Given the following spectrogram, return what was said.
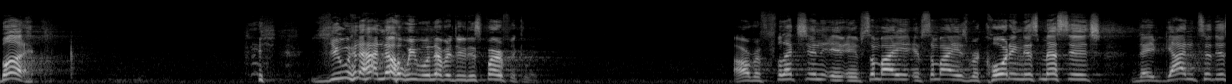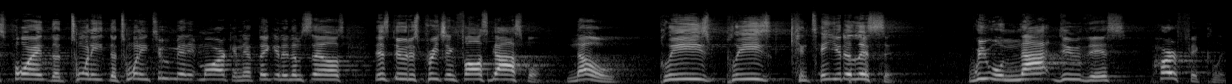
but, you and I know we will never do this perfectly. Our reflection, if somebody, if somebody is recording this message, they've gotten to this point, the 20, the 22 minute mark, and they're thinking to themselves, this dude is preaching false gospel. No, please, please continue to listen. We will not do this perfectly.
